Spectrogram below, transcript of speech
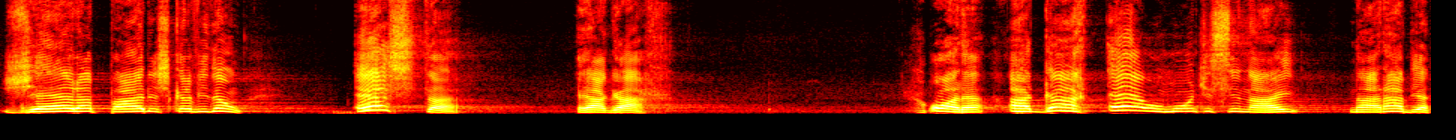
Gera para a escravidão. Esta é Agar. Ora, Agar é o Monte Sinai, na Arábia,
